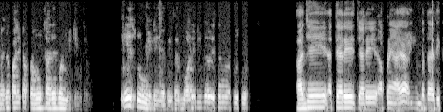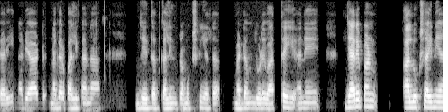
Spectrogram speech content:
નગરપાલિકા પ્રમુખ સાથે પણ મીટિંગ થઈ એ શું મીટિંગ હતી સર? બોડી રિઝર્વેશન હતું શું? આજે અત્યારે જ્યારે આપણે આવ્યા અહીં બધા અધિકારી નડિયાડ નગરપાલિકાના જે તત્કાલીન પ્રમુખશ્રી હતા મેડમ જોડે વાત થઈ અને જ્યારે પણ આ લોકશાહીની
